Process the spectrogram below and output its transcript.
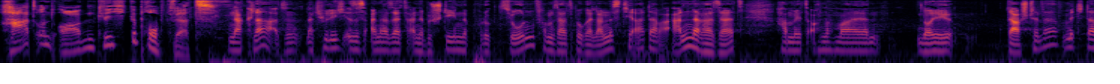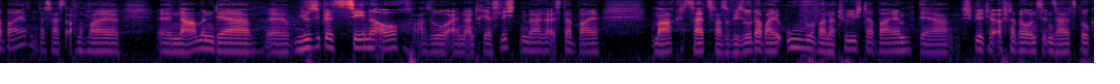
hart und ordentlich geprobt wird. Na klar, also natürlich ist es einerseits eine bestehende Produktion vom Salzburger Landestheater, aber andererseits haben wir jetzt auch nochmal neue Darsteller mit dabei. Das heißt auch nochmal äh, Namen der äh, Musical-Szene auch. Also ein Andreas Lichtenberger ist dabei. Marc Seitz war sowieso dabei. Uwe war natürlich dabei. Der spielt ja öfter bei uns in Salzburg.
